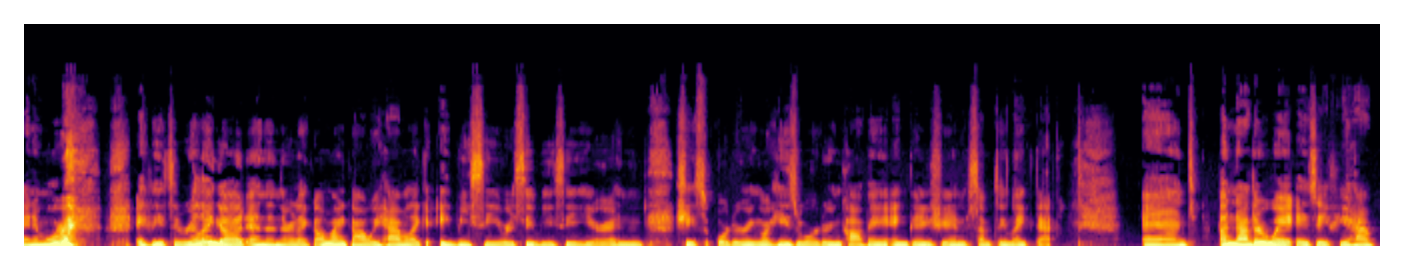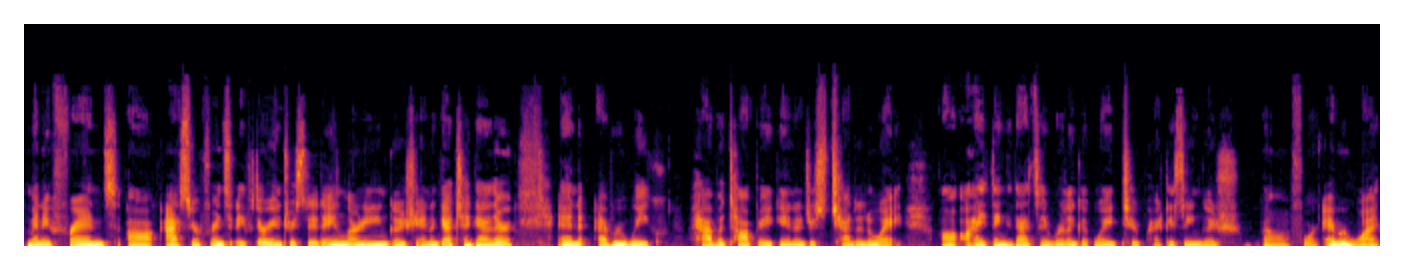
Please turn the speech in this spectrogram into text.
anymore. if it's really good, and then they're like, oh my god, we have like ABC or CBC here, and she's ordering or he's ordering coffee in English and something like that. And another way is if you have many friends, uh, ask your friends if they're interested in learning English and get together, and every week have a topic and just chat it away. Uh, I think that's a really good way to practice English uh, for everyone.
